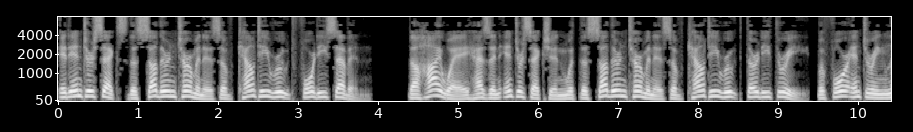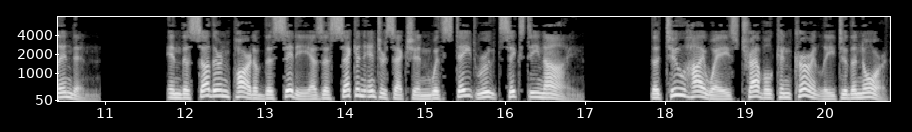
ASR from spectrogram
It intersects the southern terminus of County Route 47. The highway has an intersection with the southern terminus of County Route 33, before entering Linden. In the southern part of the city is a second intersection with State Route 69. The two highways travel concurrently to the north.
